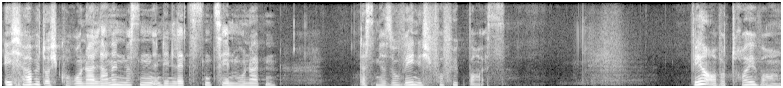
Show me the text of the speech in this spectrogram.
Ich habe durch Corona lernen müssen in den letzten zehn Monaten, dass mir so wenig verfügbar ist. Wer aber treu war,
